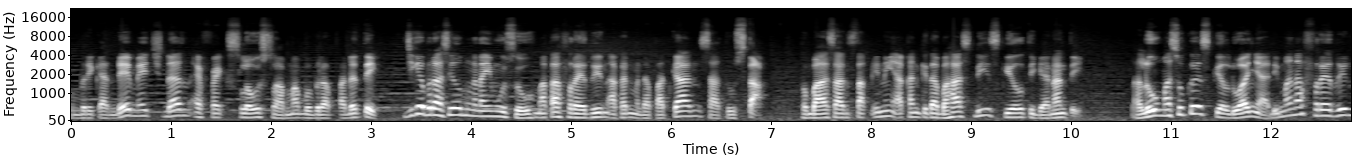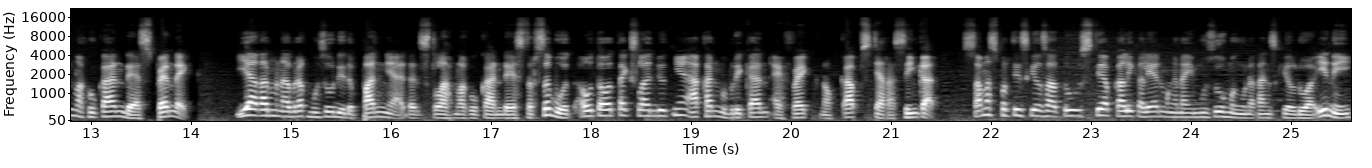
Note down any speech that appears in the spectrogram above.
memberikan damage dan efek slow selama beberapa detik. Jika berhasil mengenai musuh, maka Fredrin akan mendapatkan satu stack. Pembahasan stack ini akan kita bahas di skill 3 nanti. Lalu masuk ke skill 2-nya, di mana Fredrin melakukan dash pendek. Ia akan menabrak musuh di depannya dan setelah melakukan dash tersebut, auto attack selanjutnya akan memberikan efek knock secara singkat. Sama seperti skill 1, setiap kali kalian mengenai musuh menggunakan skill 2 ini,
